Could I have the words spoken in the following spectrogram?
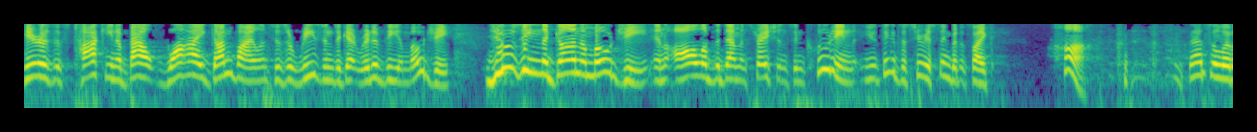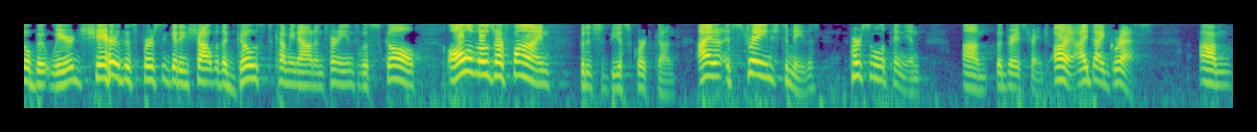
Here is it's talking about why gun violence is a reason to get rid of the emoji, using the gun emoji in all of the demonstrations, including, you'd think it's a serious thing, but it's like, huh, that's a little bit weird. Share this person getting shot with a ghost coming out and turning into a skull. All of those are fine, but it should be a squirt gun. it's strange to me, this personal opinion, um, but very strange. All right, I digress. Um,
